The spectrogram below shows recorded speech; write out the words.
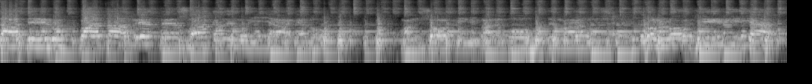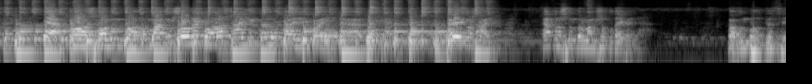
বাগদাদের বাজারেতে সকালে লইয়া গেল। মাংস কিনবার বহুত মানুষ করল ঘিরিয়া। এত সুন্দর মাংসর কষাই কোথায় পাইলা এই কষাই এত সুন্দর মাংস কোথায় পাইলা তখন বলতেছে,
